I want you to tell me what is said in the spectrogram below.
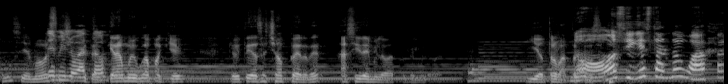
¿cómo se llamaba? Demi Lovato. Que era muy guapa, que, que ahorita ya se ha echado a perder. Así ah, Demi Lovato, Demi Lovato. Y otro vato. No, sigue estando guapa.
